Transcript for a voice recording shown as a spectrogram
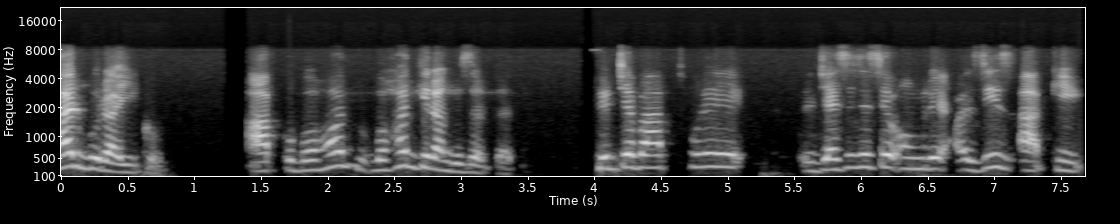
ہر برائی کو آپ کو بہت بہت گرا گزرتا تھا۔ پھر جب آپ تھوڑے، جیسے جیسے عمر عزیز آپ کی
